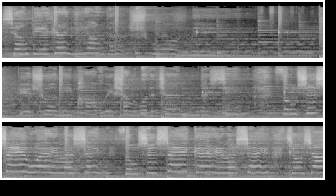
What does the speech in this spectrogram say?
像别人一样的说你。别说你怕会伤了我的真的心，总是谁为了谁，总是谁给了谁，就像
